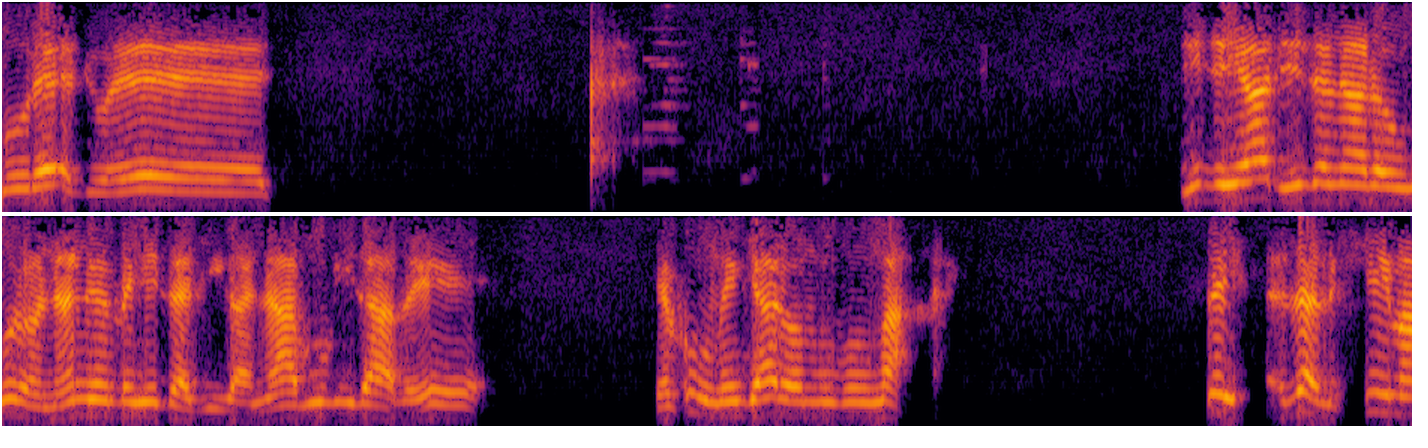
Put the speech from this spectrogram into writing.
mure due ya dị ize na-arụ ngwụrụ na nne mbeghị tajiga na abụbido abịa. Yakume jaro mubu nwa. Zan shi ma.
